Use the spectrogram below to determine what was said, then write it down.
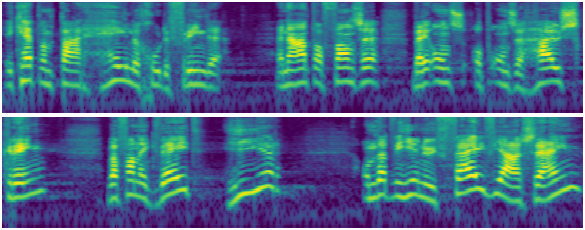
Ik heb een paar hele goede vrienden Een aantal van ze bij ons op onze huiskring. Waarvan ik weet, hier, omdat we hier nu vijf jaar zijn,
